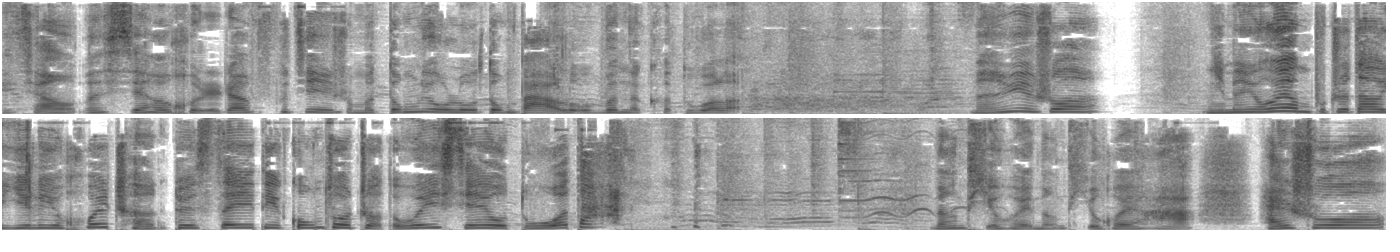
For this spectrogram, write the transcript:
以前我们西安火车站附近什么东六路、东八路问的可多了。门玉说：“你们永远不知道一粒灰尘对 CAD 工作者的威胁有多大。”能体会，能体会哈。还说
